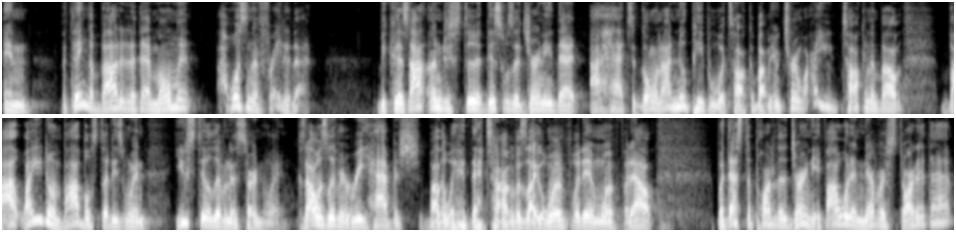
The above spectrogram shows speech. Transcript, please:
And the thing about it at that moment, I wasn't afraid of that because I understood this was a journey that I had to go on. I knew people would talk about me. Trent, why are you talking about, why are you doing Bible studies when you still live in a certain way? Because I was living rehabish, by the way, at that time. It was like one foot in, one foot out. But that's the part of the journey. If I would have never started that,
